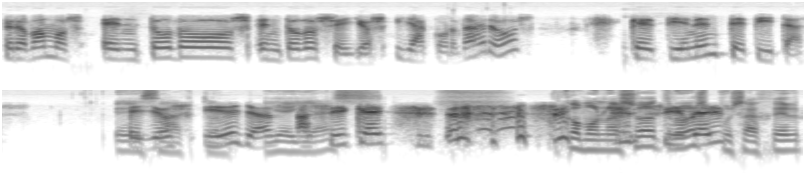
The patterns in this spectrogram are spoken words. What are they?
Pero vamos, en todos, en todos ellos. Y acordaros que tienen tetitas. Ellos y ellas, así que como nosotros pues hacer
